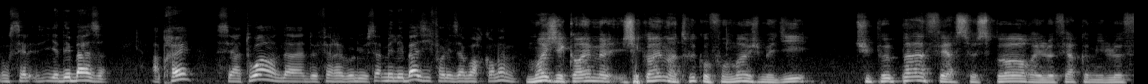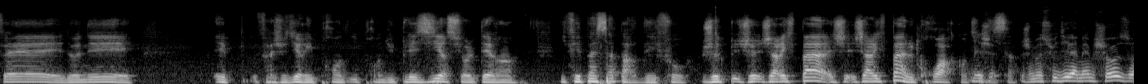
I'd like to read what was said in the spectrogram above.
Donc il y a des bases. Après, c'est à toi hein, de, la- de faire évoluer ça. Mais les bases, il faut les avoir quand même. Moi, j'ai quand même, j'ai quand même un truc au fond de moi. Je me dis, tu peux pas faire ce sport et le faire comme il le fait et donner. Et, et- enfin, je veux dire, il prend, il prend du plaisir sur le terrain. Il fait pas ça par défaut. Je, j'arrive pas, j'arrive pas à le croire quand Mais il je, dit ça. je me suis dit la même chose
